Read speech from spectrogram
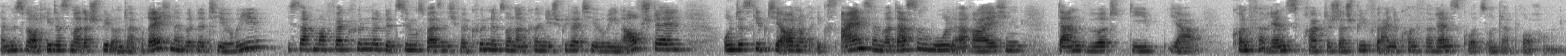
Dann müssen wir auch jedes Mal das Spiel unterbrechen. Dann wird eine Theorie, ich sag mal, verkündet, beziehungsweise nicht verkündet, sondern können die Spieler Theorien aufstellen. Und es gibt hier auch noch X1. Wenn wir das Symbol erreichen, dann wird die ja, Konferenz praktisch, das Spiel für eine Konferenz kurz unterbrochen.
